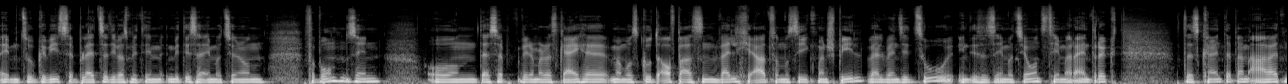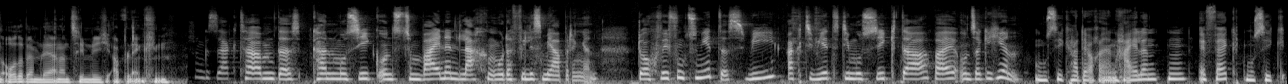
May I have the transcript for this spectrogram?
eben zu gewisse Plätze, die was mit, dem, mit dieser Emotion verbunden sind. Und deshalb wieder mal das Gleiche, man muss gut aufpassen, welche Art von Musik man spielt, weil wenn sie zu in dieses Emotionsthema reindrückt, das könnte beim Arbeiten oder beim Lernen ziemlich ablenken gesagt haben, das kann Musik uns zum Weinen, Lachen oder vieles mehr bringen. Doch wie funktioniert das? Wie aktiviert die Musik dabei unser Gehirn? Musik hat ja auch einen heilenden Effekt. Musik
